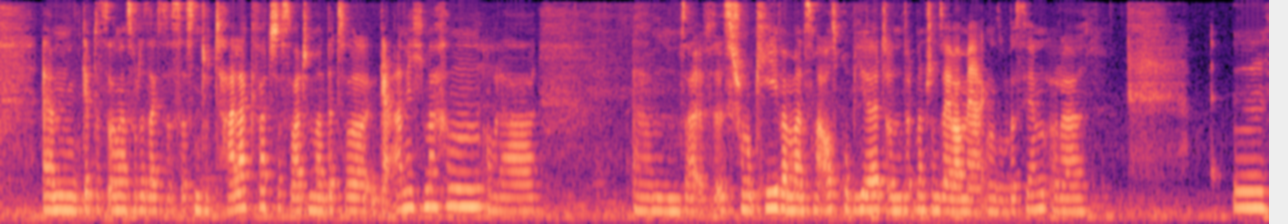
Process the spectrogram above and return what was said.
Ähm, gibt es irgendwas, wo du sagst, das ist ein totaler Quatsch, das sollte man bitte gar nicht machen? Oder ähm, ist schon okay, wenn man es mal ausprobiert und wird man schon selber merken, so ein bisschen? Oder? Mm,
